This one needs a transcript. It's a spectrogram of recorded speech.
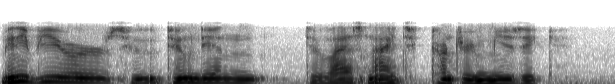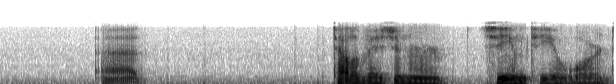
many viewers who tuned in to last night's country music uh, television or CMT awards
